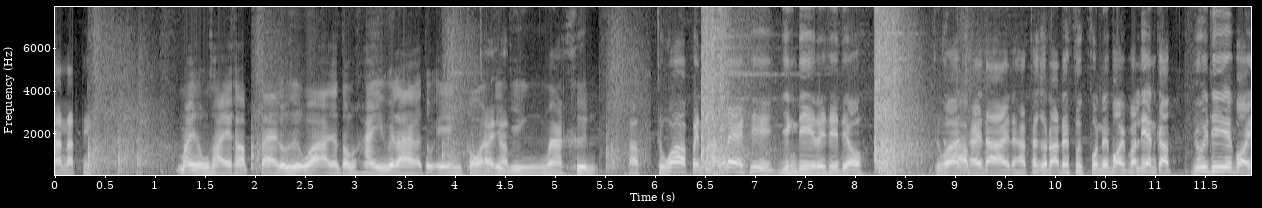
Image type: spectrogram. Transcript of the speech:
5 นัดนี้ ไม่สงสัยครับ แต่รู้สึกว่าอาจจะต้องให้เวลากับตัวเองก่อนใช่คจะรับยิงมากขึ้นครับถือว่าเป็นครั้งแรกที่ยิงดีเลยทีเดียว ถือว่าครับ ใช้ได้นะครับ ถ้าเกิดว่าได้ฝึกฝนได้บ่อยมาเรียนกับยูทีบ่อย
